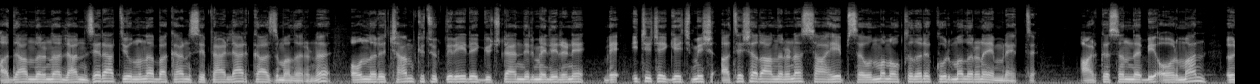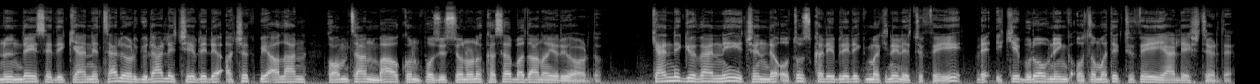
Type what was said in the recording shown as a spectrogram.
adamlarına Lanzerat yoluna bakan siperler kazmalarını, onları çam kütükleriyle güçlendirmelerini ve iç içe geçmiş ateş alanlarına sahip savunma noktaları kurmalarını emretti. Arkasında bir orman, önünde ise dikenli tel örgülerle çevrili açık bir alan, komutan Bauk'un pozisyonunu kasabadan ayırıyordu. Kendi güvenliği içinde 30 kalibrelik makineli tüfeği ve iki Browning otomatik tüfeği yerleştirdi.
